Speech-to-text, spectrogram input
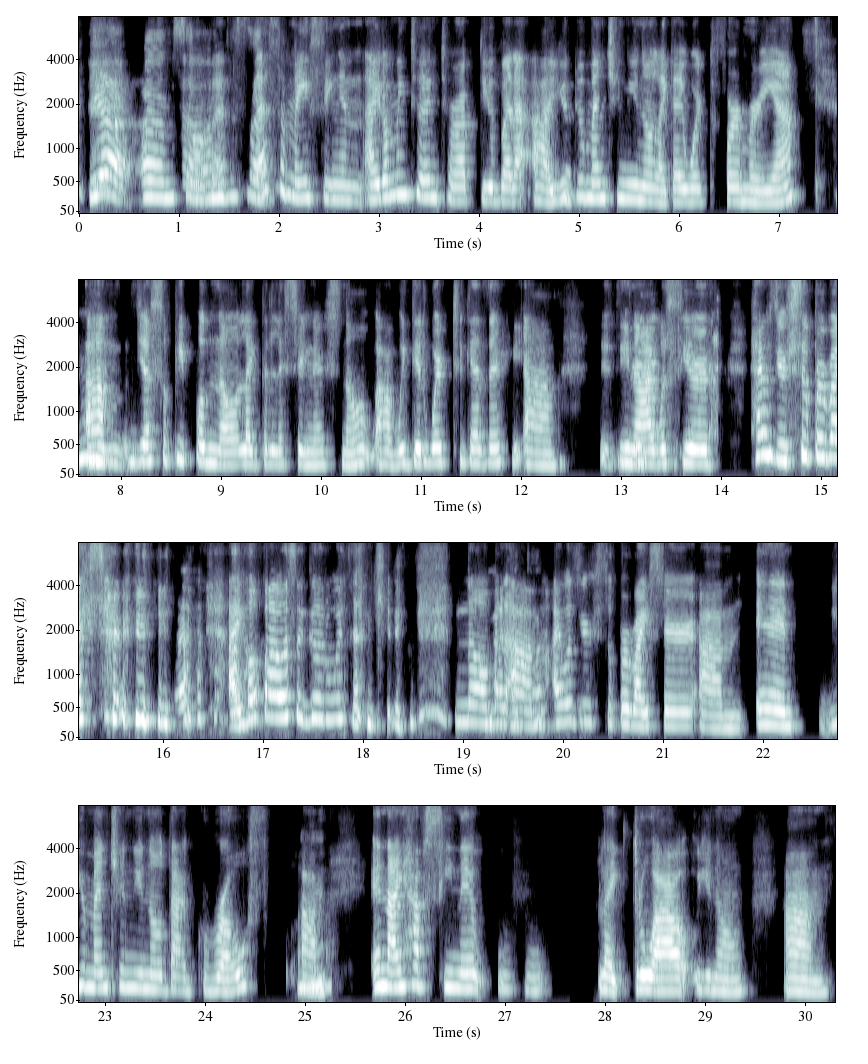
Yeah. Um. So I'm that's like, that's amazing, and I don't mean to interrupt you, but uh, you do mention, you know, like I worked for Maria. mhm. Um, just so people know, like the listeners know, uh, we did work together. Um, you know, I was your, I was your supervisor. I hope I was a good one. I'm kidding. No, but um, I was your supervisor. Um, and you mentioned, you know, that growth. Um, and I have seen it like throughout, you know, um,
